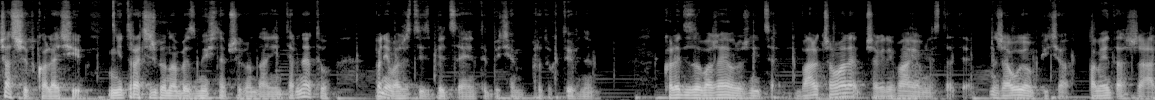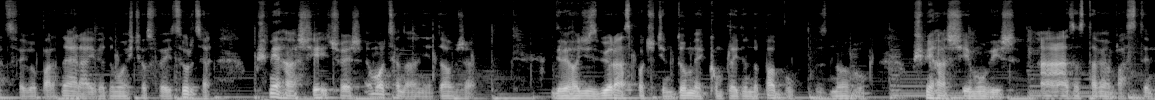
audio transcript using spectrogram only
Czas szybko leci. Nie tracisz go na bezmyślne przeglądanie internetu, ponieważ jesteś zbyt zajęty byciem produktywnym. Koledzy zauważają różnicę. Walczą, ale przegrywają niestety. Żałują picia. Pamiętasz żart swojego partnera i wiadomości o swojej córce. Uśmiechasz się i czujesz emocjonalnie dobrze. Gdy wychodzisz z biura z poczuciem dumy, kumple do pubu, znowu uśmiechasz się i mówisz, a zostawiam was z tym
